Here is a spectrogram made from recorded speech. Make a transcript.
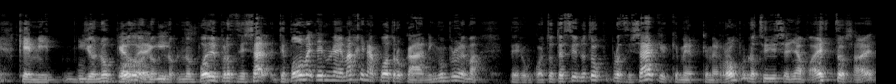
que- que mi- yo no ¿Qué puedo, no, no- puede procesar. Te puedo meter una imagen a 4K, ningún problema. Pero un 4 tercios no te lo puedo procesar, que, que me, que me rompo, no estoy diseñado para esto, ¿sabes?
